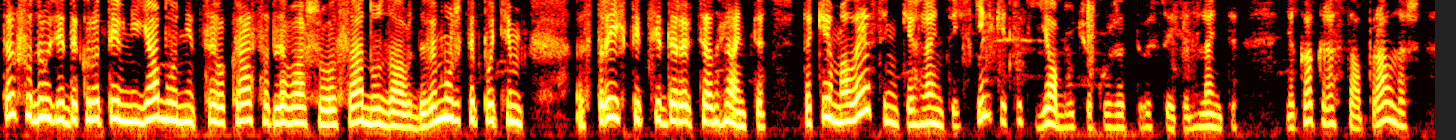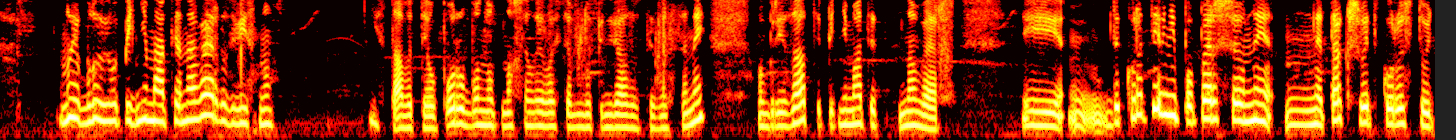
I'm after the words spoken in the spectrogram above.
Так що, друзі, декоративні яблуні це окраса для вашого саду завжди. Ви можете потім стригти ці деревця. Гляньте, таке малесеньке, гляньте, скільки тут яблучок уже висить. От гляньте, яка краса, правда ж? Ну, я буду його піднімати наверх, звісно, і ставити опору, бо воно б нахилилося, буду підв'язувати восени, обрізати, піднімати наверх. І декоративні, по-перше, вони не так швидко ростуть.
